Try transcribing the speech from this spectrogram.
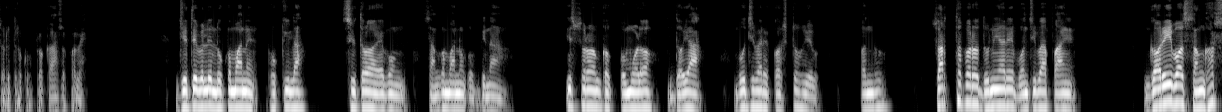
ଚରିତ୍ରକୁ ପ୍ରକାଶ କଲେ। ଯେତେବେଳେ ଲୋକମାନେ ଭୋକିଲା ଶୀତଳ ଏବଂ ସାଙ୍ଗମାନଙ୍କ ବିନା ଈଶ୍ୱରଙ୍କ କୋମଳ ଦୟା ବୁଝିବାରେ କଷ୍ଟ ହୁଏ ବନ୍ଧୁ ସ୍ୱାର୍ଥପର ଦୁନିଆରେ ବଞ୍ଚିବା ପାଇଁ ଗରିବ ସଂଘର୍ଷ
